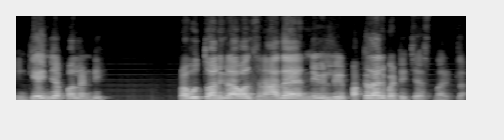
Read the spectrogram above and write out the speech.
ఇంకేం చెప్పాలండి? ప్రభుత్వానికి రావాల్సిన ఆదాయాన్ని వీళ్ళు పక్కదారి పట్టించేస్తున్నారు ఇట్లా.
